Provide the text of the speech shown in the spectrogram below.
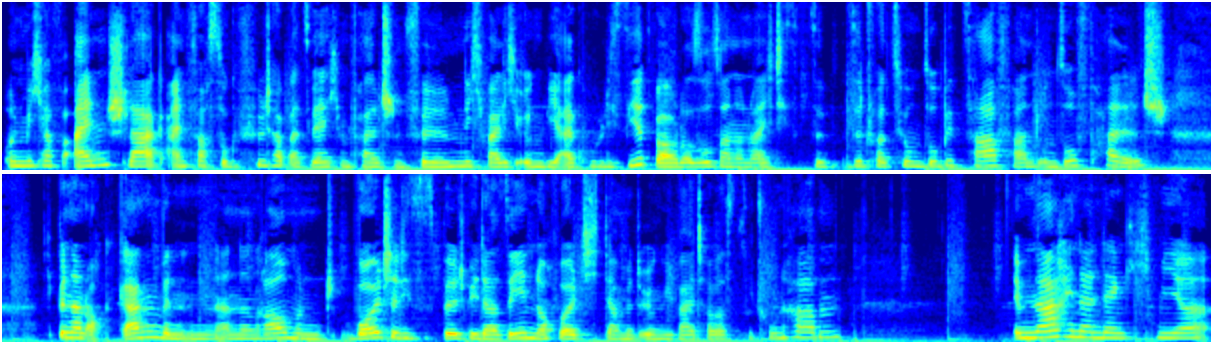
und mich auf einen Schlag einfach so gefühlt habe, als wäre ich im falschen Film. Nicht, weil ich irgendwie alkoholisiert war oder so, sondern weil ich diese Situation so bizarr fand und so falsch. Ich bin dann auch gegangen, bin in einen anderen Raum und wollte dieses Bild wieder sehen, doch wollte ich damit irgendwie weiter was zu tun haben. Im Nachhinein denke ich mir,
